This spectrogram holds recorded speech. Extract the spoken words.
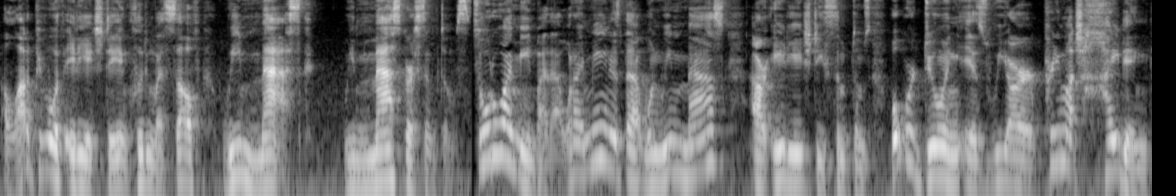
A lot of people with ADHD, including myself, we mask we mask our symptoms. So what do I mean by that? What I mean is that when we mask our ADHD symptoms, what we're doing is we are pretty much hiding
